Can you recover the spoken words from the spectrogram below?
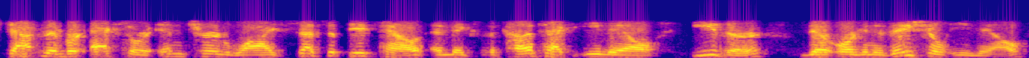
staff member X or intern Y sets up the account and makes the contact email either their organizational email,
